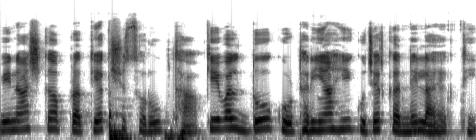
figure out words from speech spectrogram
विनाश का प्रत्यक्ष स्वरूप था। केवल दो कोठरियाँ ही गुजर करने लायक थीं।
